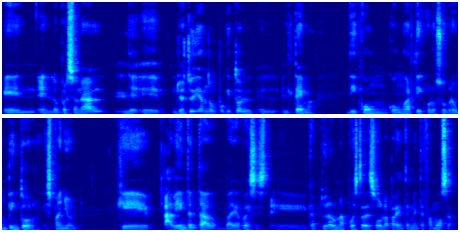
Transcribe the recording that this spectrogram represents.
En, en lo personal, eh, yo estudiando un poquito el, el, el tema, di con, con, un artículo sobre un pintor español que había intentado varias veces eh, capturar una puesta de sol aparentemente famosa.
